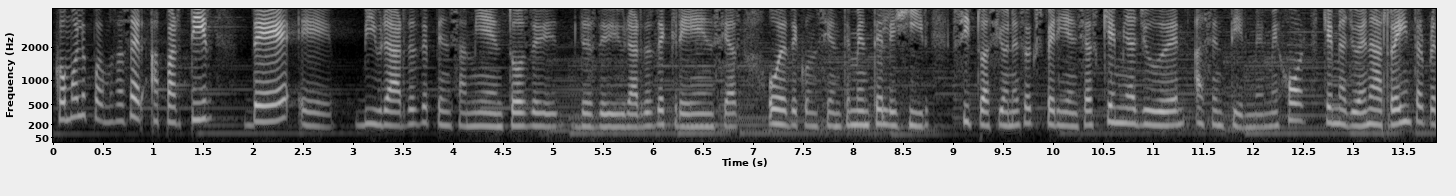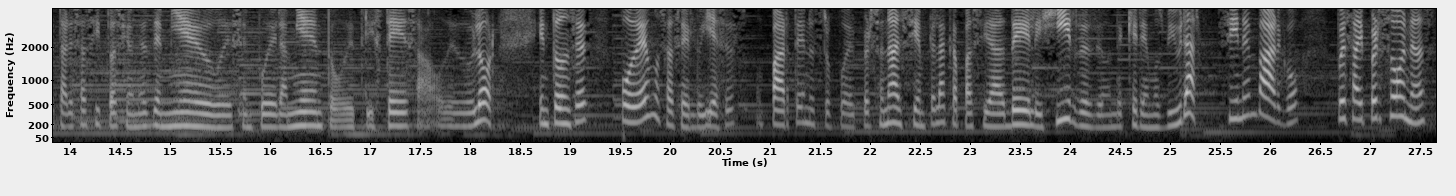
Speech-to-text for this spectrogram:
¿Cómo lo podemos hacer? A partir de eh, vibrar desde pensamientos, desde vibrar desde creencias o desde conscientemente elegir situaciones o experiencias que me ayuden a sentirme mejor, que me ayuden a reinterpretar esas situaciones de miedo, de desempoderamiento, de tristeza o de dolor. Entonces, podemos hacerlo y esa es parte de nuestro poder personal, siempre la capacidad de elegir desde dónde queremos vibrar. Sin embargo, pues hay personas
